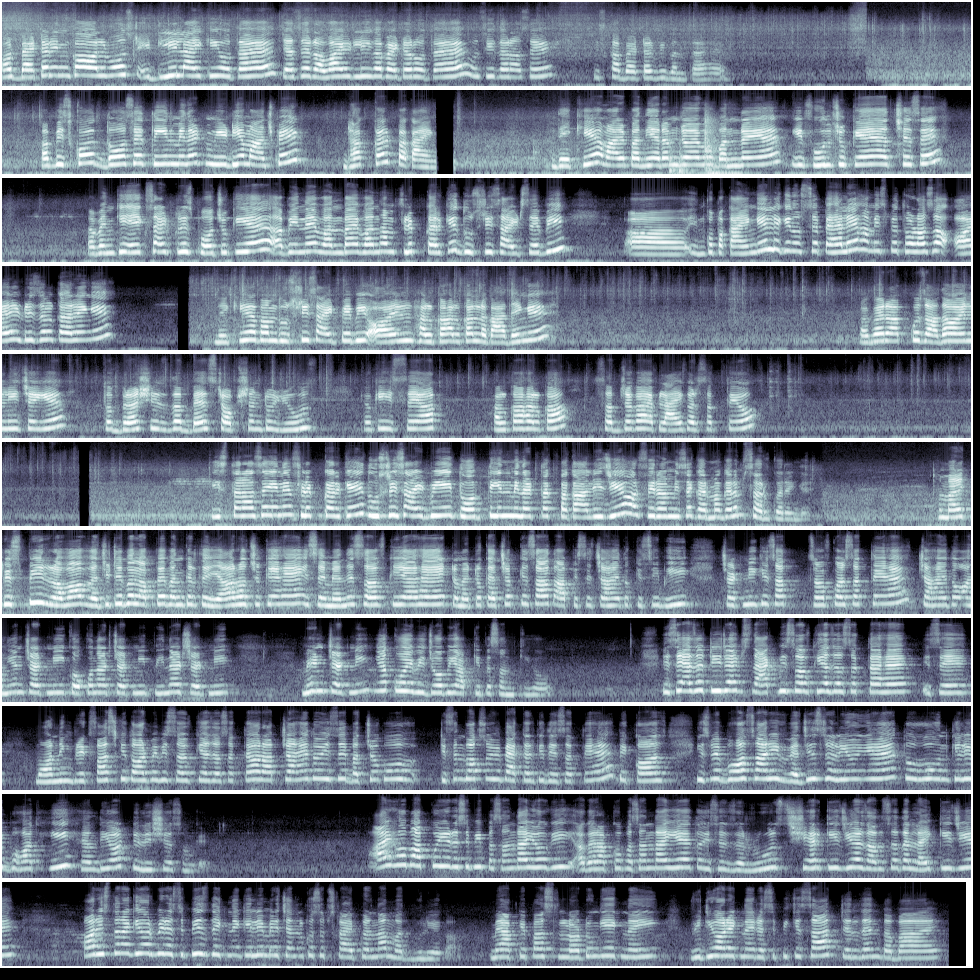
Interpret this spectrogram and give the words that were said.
और बैटर इनका ऑलमोस्ट इडली लाइक ही होता है, जैसे रवा इडली का बैटर होता है, उसी तरह से इसका बैटर भी बनता है। अब इसको दो से तीन मिनट मीडियम आँच पे ढककर पकाएँगे। देखिए, हमारे पनीरम जो है वो बन रहे हैं, ये फूल चुके हैं अच्छे से। अब इनकी एक साइड क्रिस्प हो चुकी है। अब इन्हें वन बाय वन हम फ्लिप करके दूसरी साइड से भी आ, इनको पकाएँगे। लेकिन उससे पहले हम इस पर थोड़ा सा ऑयल ड्रिजल करेंगे। देखिए अब हम दूसरी साइड पे भी ऑयल हल्का हल्का लगा देंगे। अगर आपको ज़्यादा ऑयल नहीं चाहिए तो brush is the best option to use क्योंकि इससे आप हल्का हल्का सब जगह अप्लाई कर सकते हो। इस तरह से इन्हें फ्लिप करके दूसरी साइड भी दो, तीन मिनट तक पका लीजिए और फिर हम इसे गर्मा गर्म सर्व करेंगे। हमारे क्रिस्पी रवा वेजिटेबल अप्पे बनकर तैयार हो चुके हैं। इसे मैंने सर्व किया है टोमेटो केचप के साथ। आप इसे चाहें तो किसी भी चटनी के साथ सर्व कर सकते हैं। चाहे तो onion chutney coconut chutney peanut chutney mint chutney या कोई भी जो भी आपकी पसंद की हो। इसे as a tea type snack भी सर्व किया जा सकता है। इसे मॉर्निंग ब्रेकफास्ट के तौर पे भी सर्व किया जा सकता है। और आप चाहें तो इसे बच्चों को टिफ़िन बॉक्स में भी पैक करके दे सकते हैं, बिकॉज़ इसमें बहुत सारी वेजेस डली हुई हैं तो वो उनके लिए बहुत ही हेल्दी और डिलीशियस होंगे। आई होप आपको ये रेसिपी पसंद आई होगी। अगर आपको पसंद आई है तो इसे ज़रूर शेयर कीजिए और ज़्यादा से ज़्यादा लाइक कीजिए। और इस तरह की और भी रेसिपीज़ देखने के लिए मेरे चैनल को सब्सक्राइब करना मत भूलिएगा। मैं आपके पास लौटूँगी एक नई वीडियो और एक नई रेसिपी के साथ। Till then bye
